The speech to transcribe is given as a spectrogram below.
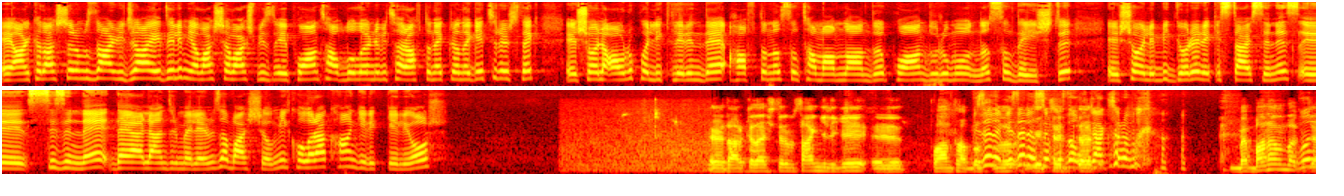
Ee, arkadaşlarımızdan rica edelim. Yavaş yavaş biz e, puan tablolarını bir taraftan ekrana getirirsek e, şöyle Avrupa liglerinde hafta nasıl tamamlandı, puan durumu nasıl değişti? E, şöyle bir görerek isterseniz e, sizinle değerlendirmelerimize başlayalım. İlk olarak hangi lig geliyor? Evet arkadaşlarımız hangi ligi e, puan tablosunu Bize de bize de sürpriz getirdiler? olacak. Durun bakalım. Ben- Bana mı bakacak? Ha,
